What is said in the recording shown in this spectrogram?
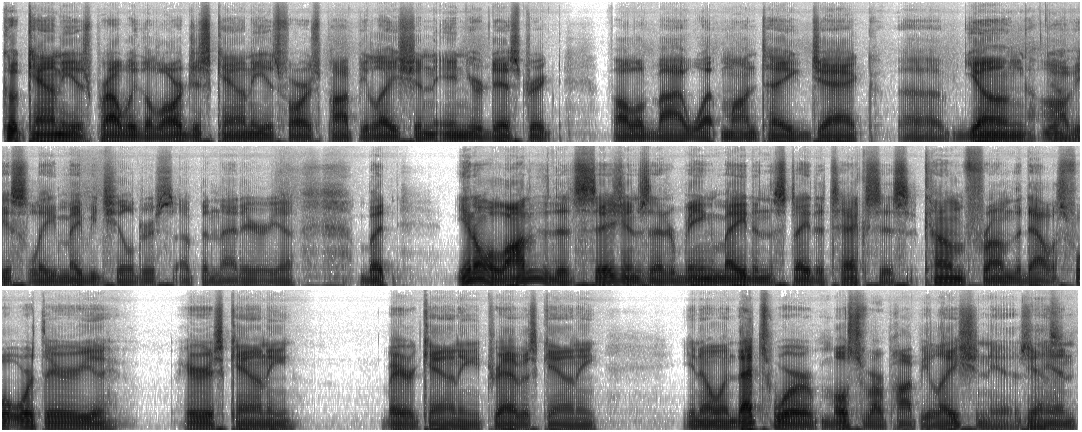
Cooke County is probably the largest county as far as population in your district, followed by what Montague, Jack, uh, Young, yeah. obviously, maybe Childress up in that area. But you know, a lot of the decisions that are being made in the state of Texas come from the Dallas Fort Worth area, Harris County, Bexar County, Travis County, you know, and that's where most of our population is. Yes. And,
